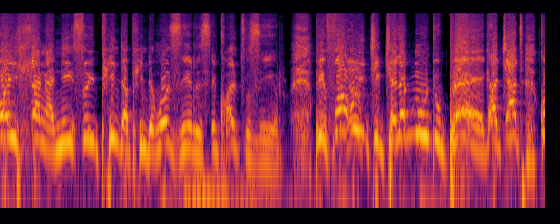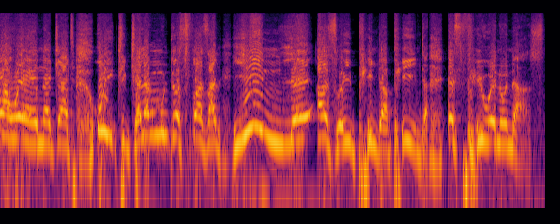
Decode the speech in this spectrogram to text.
oyihlanganisa uyiphinda phinde ngo0 is equal to 0 before uyijikjele kumuntu ubheka tjat kwawena tjat uyijikjela kumuntu osifazane yini le azoyiphinda phinda esiphiweni onaso?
